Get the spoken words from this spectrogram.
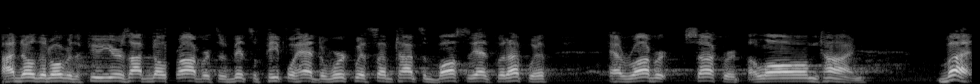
I know that over the few years I've known Robert, the bits of people he had to work with sometimes in bosses he had to put up with, and Robert suffered a long time. But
